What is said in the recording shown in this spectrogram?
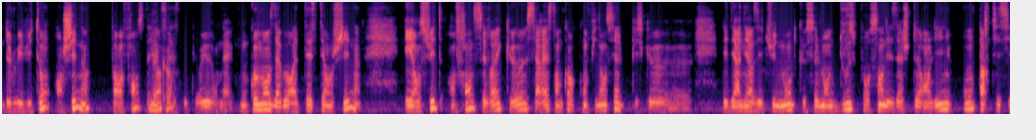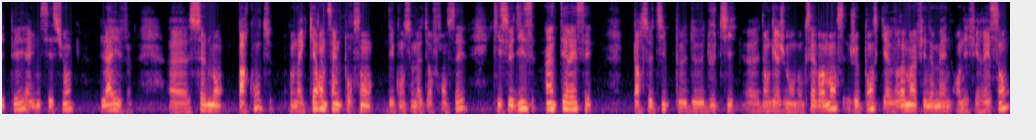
de, Louis Vuitton en Chine. Hein pas en France d'ailleurs, c'est assez curieux. On, commence d'abord à tester en Chine et ensuite en France, c'est vrai que ça reste encore confidentiel puisque euh, les dernières études montrent que seulement 12% des acheteurs en ligne ont participé à une session live euh, seulement. Par contre, on a 45% des consommateurs français qui se disent intéressés par ce type d'outils euh, d'engagement. Donc c'est vraiment, je pense qu'il y a vraiment un phénomène en effet récent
